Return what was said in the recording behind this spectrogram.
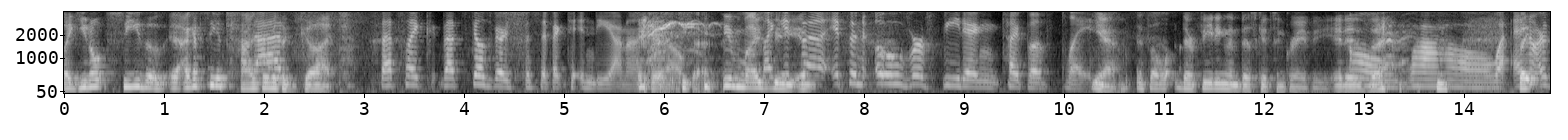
Like you don't see those. I got to see a tiger with a gut. That's like that feels very specific to Indiana. Very upset. It might Like be. it's and- a it's an overfeeding type of place. yeah, it's a. They're feeding them biscuits and gravy. It is. Oh uh, wow! And But- are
